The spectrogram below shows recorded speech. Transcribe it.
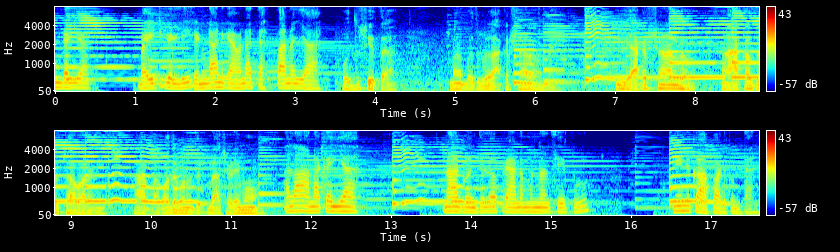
ఉండయ్యా. బయటికి వెళ్ళి తినడానికి ఏమైనా తెస్తానయ్యా. వద్దు సీత మన బతుకులు ఆకర్షణలు ఉన్నాయి. ఈ ఆకర్షణల్లో మన ఆకలితో చావాలని ఆ భగవంతుడు మన దుట్టు రాశాడేమో. అలా అనకయ్యా. నా గొంతులో ప్రాణం ఉన్నంతసేపు నిన్ను కాపాడుకుంటాను.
